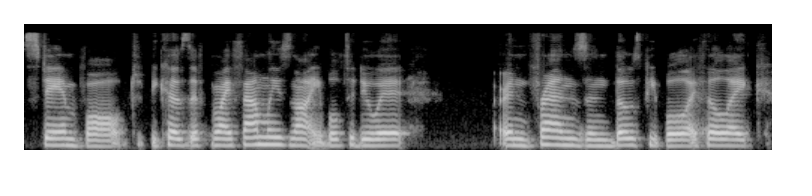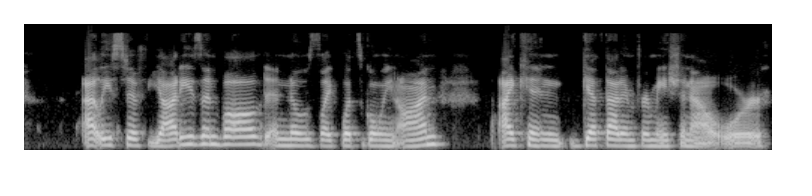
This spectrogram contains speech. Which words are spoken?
stay involved because if my family's not able to do it and friends and those people, I feel like at least if Yadi's involved and knows like what's going on, I can get that information out or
